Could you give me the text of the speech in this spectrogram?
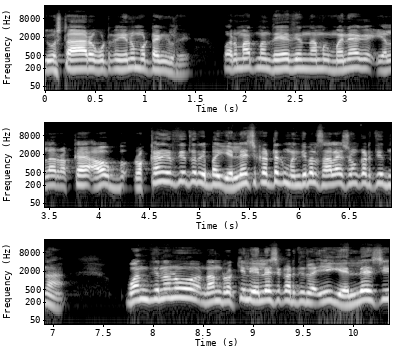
ಇವು ಸ್ಟಾರ್ ಗುಟ್ಕ ಏನೂ ಮುಟ್ಟಂಗಿಲ್ಲ ರೀ ಪರಮಾತ್ಮನ ದೇಹದಿಂದ ನಮಗೆ ಮನ್ಯಾಗ ಎಲ್ಲ ರೊಕ್ಕ, ಅವಾಗ ರೊಕ್ಕ ಇರ್ತಿತ್ತು ರೀ ಬೈ, ಎಲ್ ಐ ಕಟ್ಟಕ್ಕೆ ಮಂದಿ ಬಲ್ಲಿ ಸಾಲ ಇಸ್ಕೊಂಡು ಕಟ್ತಿದ್ನ. ಒಂದು ದಿನನೂ ನನ್ನ ರೊಕ್ಕಿಲಿ ಎಲ್ ಐ ಸಿ ಕಟ್ತಿದ್ದಿಲ್ಲ. ಈಗ ಎಲ್ ಸಿ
